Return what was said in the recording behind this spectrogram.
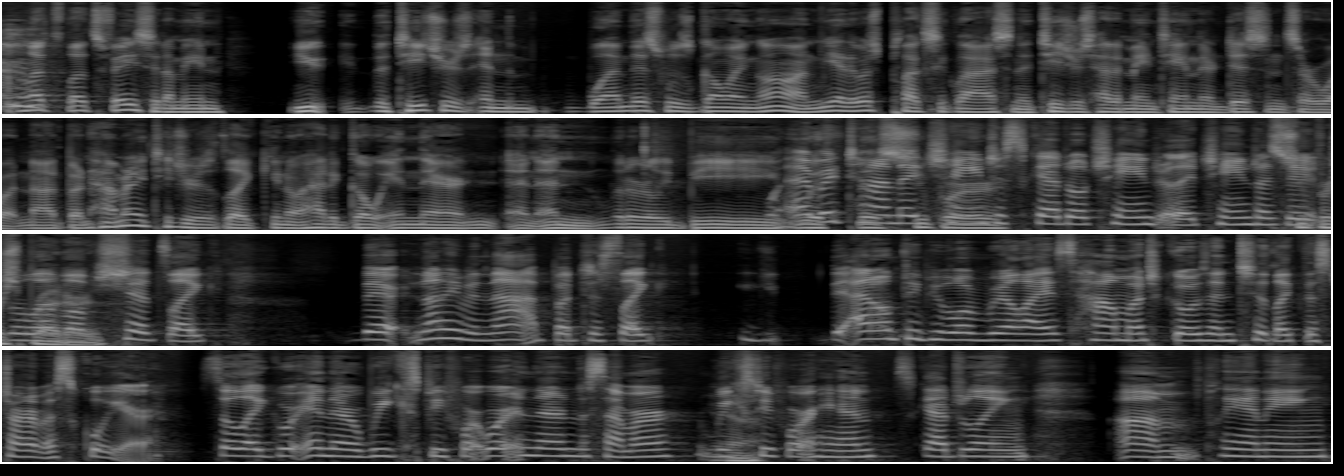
And let's let's face it. I mean, you the teachers and the, when this was going on, yeah, there was plexiglass and the teachers had to maintain their distance or whatnot. But how many teachers like you know had to go in there and and, and literally be every with the time they change a schedule change or they change like the, the level of kids like they're not even that but just like i don't think people realize how much goes into like the start of a school year so like we're in there weeks before we're in there in the summer weeks Yeah. beforehand scheduling um, planning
